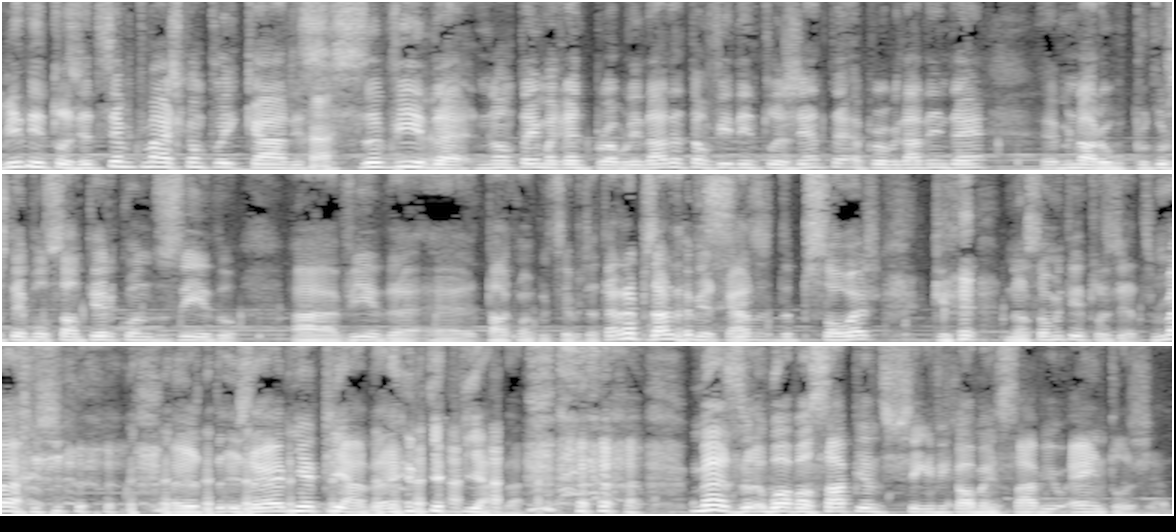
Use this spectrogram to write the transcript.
Vida inteligente, sempre mais complicado. E se, se, a vida não tem uma grande probabilidade, então vida inteligente, a probabilidade ainda é menor. O percurso da evolução ter conduzido à vida uh, tal como a conhecemos na Terra, apesar de haver Sim. casos de pessoas que não são muito inteligentes. Mas isto é a minha piada, é a minha piada. Mas o Homo sapiens significa homem sábio, é inteligente.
